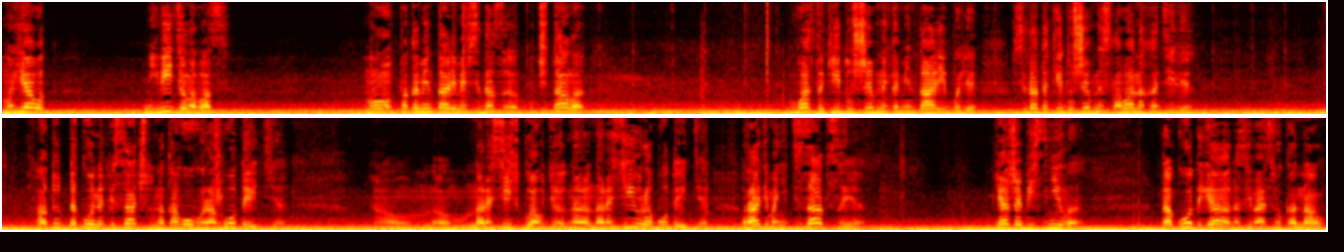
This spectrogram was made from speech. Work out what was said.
Но я вот не видела вас. Но по комментариям я всегда читала. У вас такие душевные комментарии были. Всегда такие душевные слова находили. А тут такое написать, что на кого вы работаете, на, российскую ауди... на, на Россию работаете ради монетизации. Я же объяснила. До года я развиваю свой канал.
